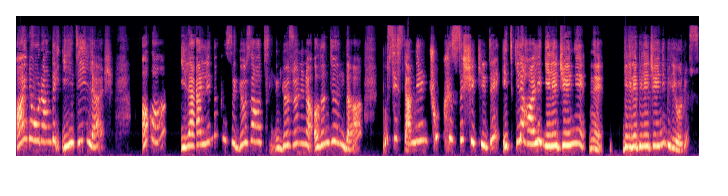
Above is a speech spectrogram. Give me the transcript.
aynı oranda iyi değiller ama ilerleme hızı göz, göz önüne alındığında bu sistemlerin çok hızlı şekilde etkili hale geleceğini gelebileceğini biliyoruz.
